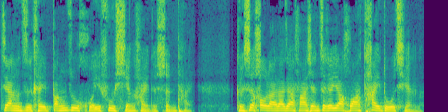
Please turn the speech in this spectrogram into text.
这样子可以帮助恢复咸海的生态。可是后来大家发现这个要花太多钱了，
